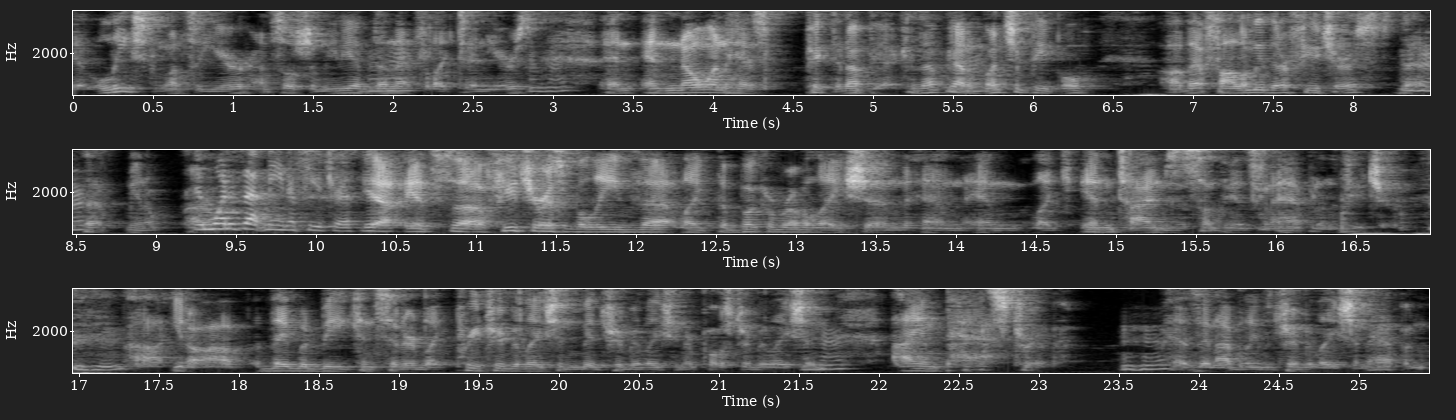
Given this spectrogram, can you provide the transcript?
at least once a year on social media. I've done that for like ten years, Mhm. and and no one has picked it up yet because I've got a bunch of people uh, that follow me. They're futurists. That, that you know. And what does that mean, a futurist? Yeah, it's uh, futurists believe that like the Book of Revelation and and like end times is something that's going to happen in the future. Mm-hmm. Uh, you know, uh, they would be considered like pre-tribulation, mid-tribulation, or post-tribulation. Mm-hmm. I am past trib, as in I believe the tribulation happened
